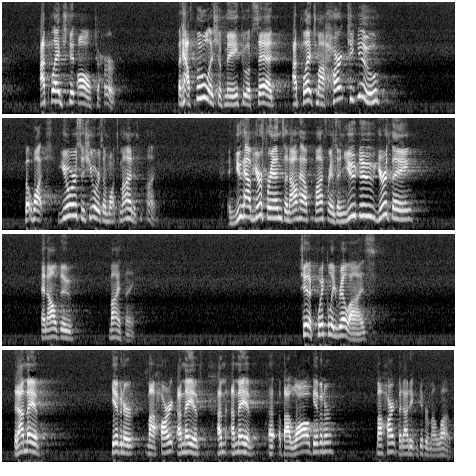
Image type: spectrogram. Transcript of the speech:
I pledged it all to her. But how foolish of me to have said, I pledge my heart to you, but what's yours is yours and what's mine is mine. And you have your friends and I'll have my friends, and you do your thing and I'll do my thing. She had to quickly realize that I may have given her my heart. I may have, I, may have uh, by law, given her my heart, but I didn't give her my love.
